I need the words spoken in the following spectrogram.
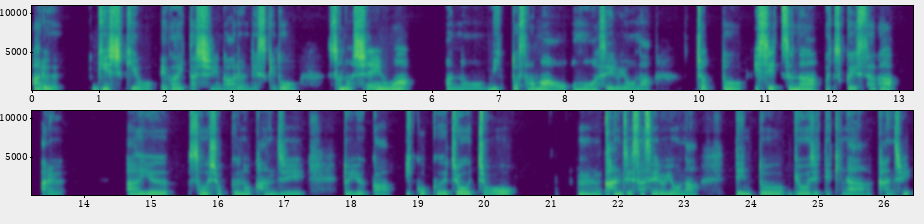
ある儀式を描いたシーンがあるんですけど、そのシーンは、あの、ミッドサマーを思わせるような、ちょっと異質な美しさがある。ああいう装飾の感じというか、異国情緒を、うん、感じさせるような伝統行事的な感じ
